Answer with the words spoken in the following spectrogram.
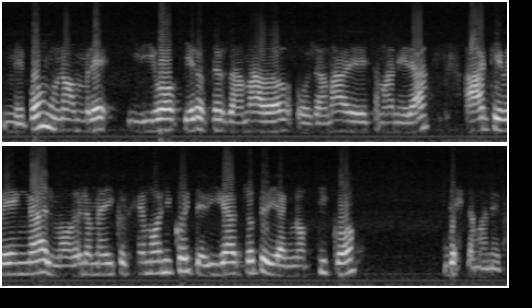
me pongo un nombre y digo quiero ser llamado o llamada de esa manera, a que venga el modelo médico hegemónico y te diga yo te diagnostico de esta manera.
